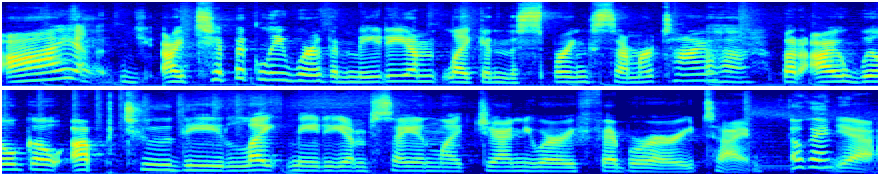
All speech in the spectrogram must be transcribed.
I. I typically wear the medium like in the spring, summertime, uh -huh. but I will go up to the light medium, say in like January, February time. Okay. Yeah.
